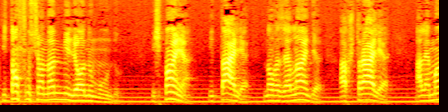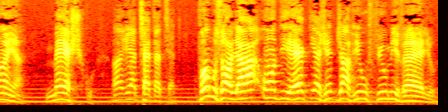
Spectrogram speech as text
que estão funcionando melhor no mundo. Espanha, Itália, Nova Zelândia, Austrália, Alemanha, México, etc, etc. Vamos olhar onde é que a gente já viu o filme velho.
